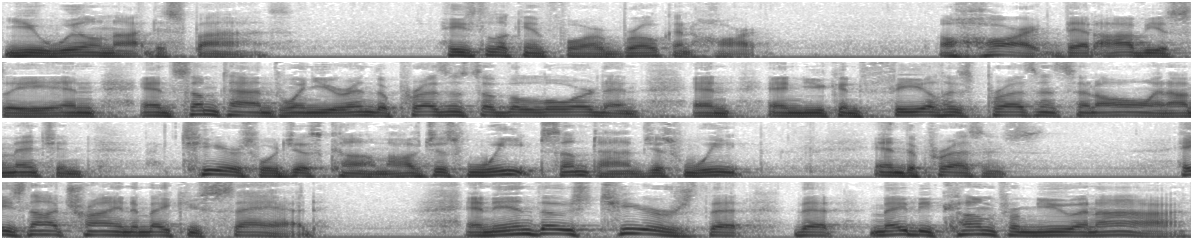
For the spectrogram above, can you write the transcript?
you will not despise. He's looking for a broken heart. A heart that obviously, and, and sometimes when you're in the presence of the Lord and, and, and you can feel His presence and all, and I mentioned tears will just come. I'll just weep sometimes, just weep in the presence He's not trying to make you sad. And in those tears that, that maybe come from you and I,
